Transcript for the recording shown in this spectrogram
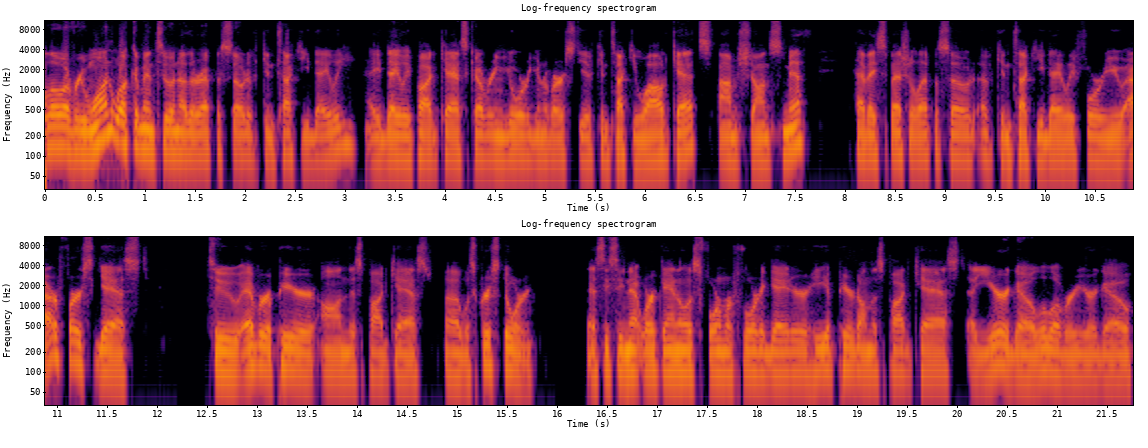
Hello, everyone. Welcome into another episode of Kentucky Daily, a daily podcast covering your University of Kentucky Wildcats. I'm Sean Smith. Have a special episode of Kentucky Daily for you. Our first guest to ever appear on this podcast uh, was Chris Doering, SEC Network analyst, former Florida Gator. He appeared on this podcast a year ago, a little over a year ago,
